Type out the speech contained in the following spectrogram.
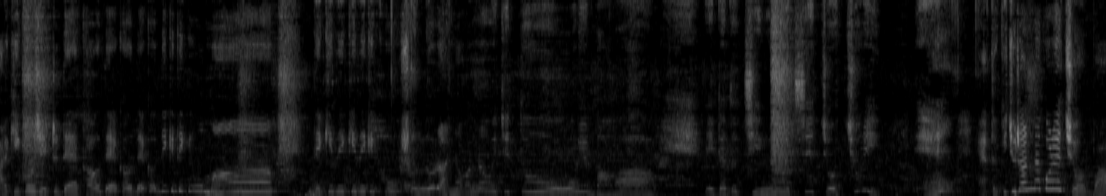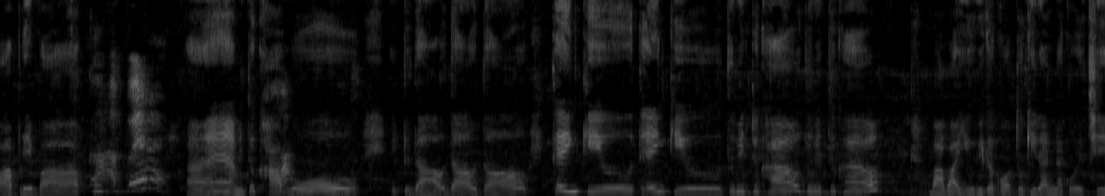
আর কি করেছে একটু দেখাও দেখাও দেখাও, দেখি দেখি, ও মা। দেখি দেখি দেখি, খুব সুন্দর রান্না বান্না হয়েছে তো। ওরে বাবা, এটা তো চিংড়ি মাছের চচ্চড়ি? হ্যাঁ এত কিছু রান্না করেছ? বাপ রে বাপ হ্যাঁ আমি তো খাব। একটু দাও দাও দাও। থ্যাংক ইউ থ্যাংক ইউ তুমি একটু খাও, তুমি একটু খাও। বাবা, ইউবিকা কত কি রান্না করেছে।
